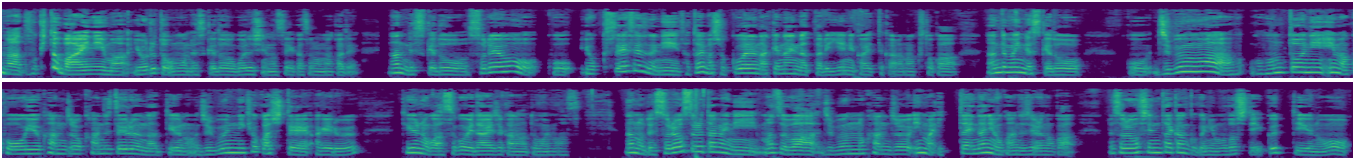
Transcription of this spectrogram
まあ、時と場合に今よると思うんですけど、ご自身の生活の中で。なんですけど、それを、こう、抑制せずに、例えば職場で泣けないんだったら家に帰ってから泣くとか、なんでもいいんですけど、こう、自分は本当に今こういう感情を感じてるんだっていうのを自分に許可してあげるっていうのがすごい大事かなと思います。なので、それをするために、まずは自分の感情、今一体何を感じているのか、それを身体感覚に戻していくっていうのを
